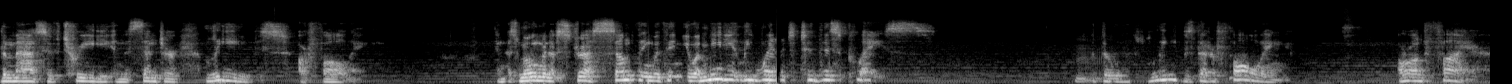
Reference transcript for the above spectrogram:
The massive tree in the center, leaves are falling. In this moment of stress, something within you immediately went to this place. Hmm. But the leaves that are falling are on fire.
